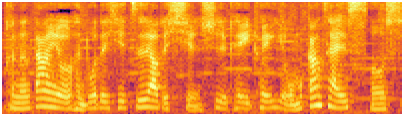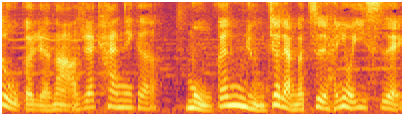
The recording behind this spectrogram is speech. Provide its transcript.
可能当然有很多的一些资料的显示可以推演。我们刚才呃四五个人啊，我就在看那个“母”跟“女”这两个字，很有意思哎。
